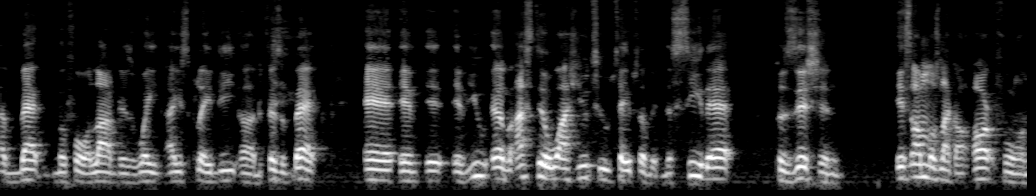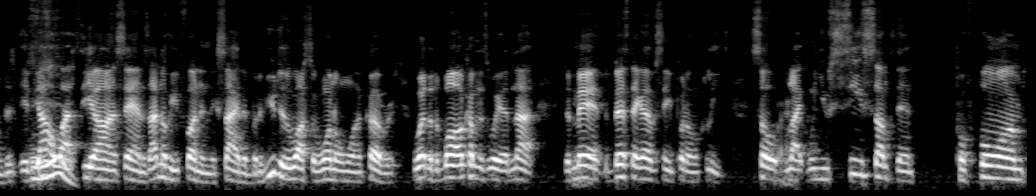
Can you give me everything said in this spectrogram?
uh, back before a lot of this weight. I used to play the uh, defensive back, and if, if if you ever, I still watch YouTube tapes of it to see that position it's almost like an art form. If y'all watch Deion Sanders, I know he's fun and excited, but if you just watch the one-on-one coverage, whether the ball comes his way or not, the man, the best thing I've ever seen put on cleats. So, right. like when you see something performed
